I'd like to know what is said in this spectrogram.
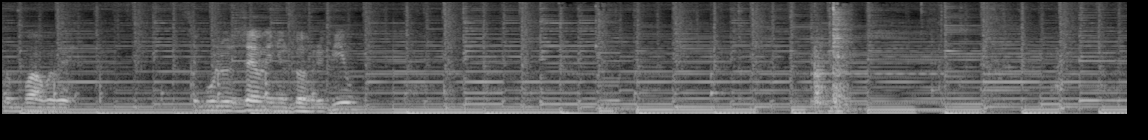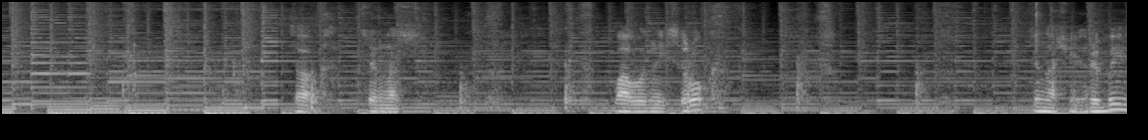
Добавили цибулю з зеленю до грибів. Так, це в нас плавлений сирок. Це наші гриби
